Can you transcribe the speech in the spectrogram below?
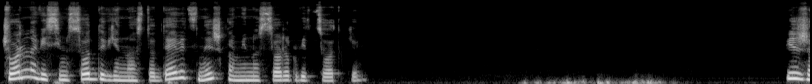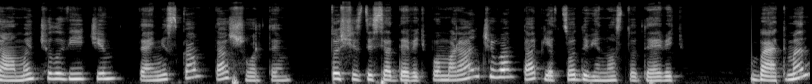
Чорна 899, знижка мінус 40%. Піжами чоловічі, теніска та шорти. 169 помаранчева та 599 Бетмен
